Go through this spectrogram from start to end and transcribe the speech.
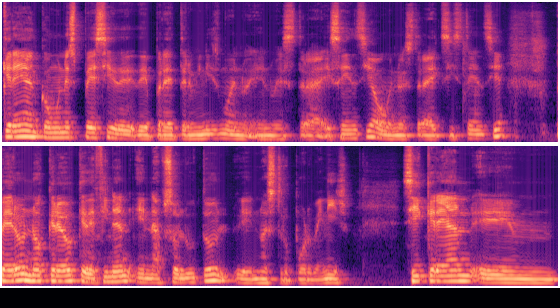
crean como una especie de, de predeterminismo en, en nuestra esencia o en nuestra existencia, pero no creo que definan en absoluto eh, nuestro porvenir. Sí crean... em,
